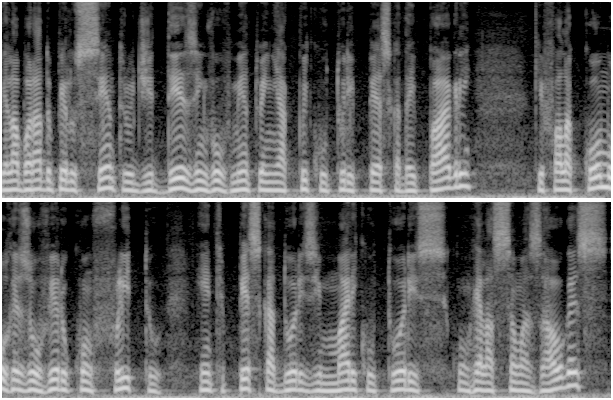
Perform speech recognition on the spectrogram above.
elaborado pelo Centro de Desenvolvimento em Aquicultura e Pesca da Ipagre, que fala como resolver o conflito entre pescadores e maricultores com relação às algas,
